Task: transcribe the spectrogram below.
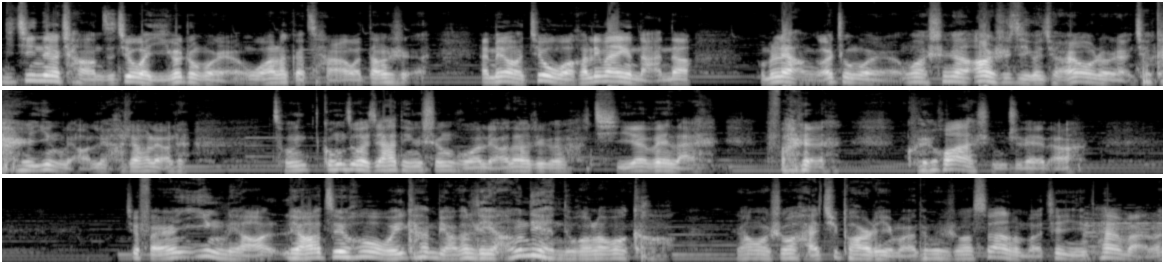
一进那个场子就我一个中国人，我了个擦！我当时，哎没有，就我和另外一个男的，我们两个中国人，哇，剩下二十几个全是欧洲人，就开始硬聊聊聊聊聊，从工作、家庭、生活聊到这个企业未来发展规划什么之类的啊，就反正硬聊聊，最后我一看表，都两点多了，我靠！然后我说还去 party 吗？他们说算了吧，这已经太晚了，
